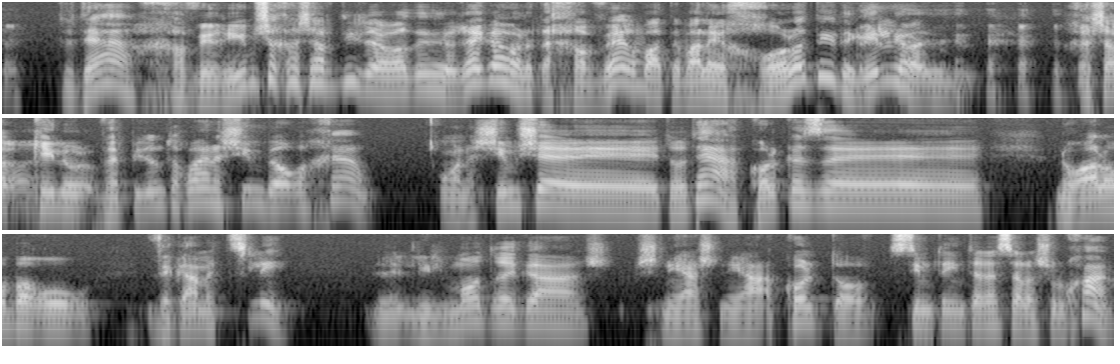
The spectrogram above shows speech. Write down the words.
אתה יודע, חברים שחשבתי שאמרתי, רגע, אבל אתה חבר, מה, אתה בא לאכול אותי? תגיד לי, חשב, כאילו, ופתאום אתה רואה אנשים באור אחר, או אנשים שאתה יודע, הכל כזה נורא לא ברור, וגם אצלי, ללמוד רגע, שנייה שנייה, הכל טוב, שים את האינטרס על השולחן,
